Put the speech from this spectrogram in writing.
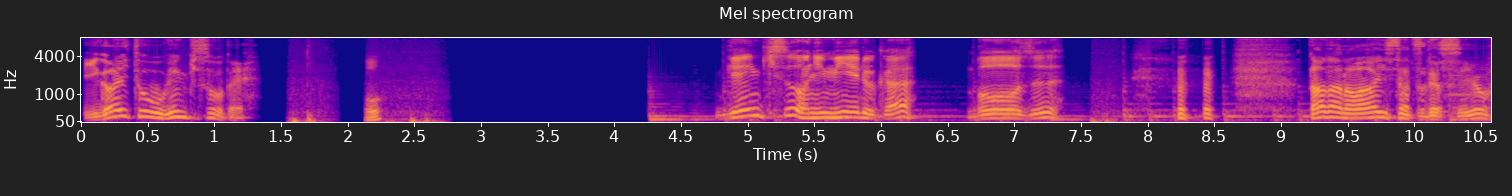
意外とお元気そうでお元気そうに見えるか？坊主。ただの挨拶ですよ。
